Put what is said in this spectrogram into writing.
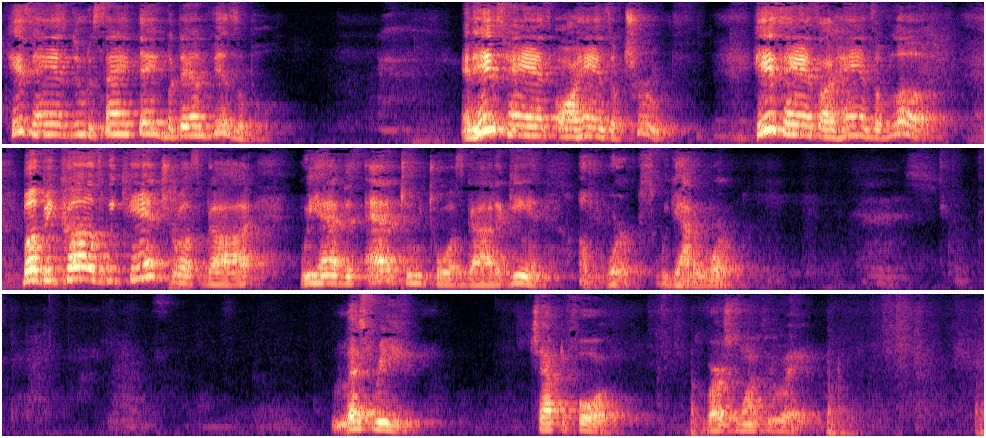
his hands do the same thing, but they're invisible. And his hands are hands of truth. His hands are hands of love. But because we can't trust God, we have this attitude towards God again of works. We got to work. Let's read chapter 4, verse 1 through 8.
